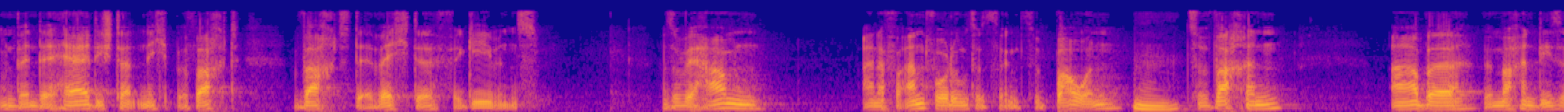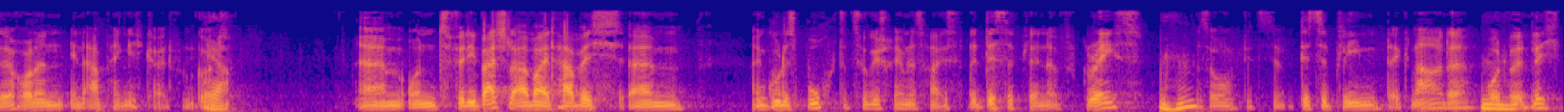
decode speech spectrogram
Und wenn der Herr die Stadt nicht bewacht, wacht der Wächter vergebens. Also wir haben eine Verantwortung sozusagen zu bauen, mhm. zu wachen, aber wir machen diese Rollen in Abhängigkeit von Gott. Ja. Ähm, und für die Bachelorarbeit habe ich ähm, ein gutes Buch dazu geschrieben, das heißt The Discipline of Grace, mhm. also die Disziplin der Gnade, mhm. wortwörtlich.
